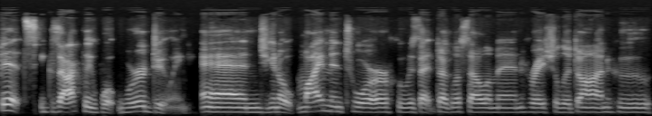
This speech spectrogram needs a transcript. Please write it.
fits exactly what we're doing. And, you know, my mentor, who was at Douglas Elliman, Horatio LeDon, who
